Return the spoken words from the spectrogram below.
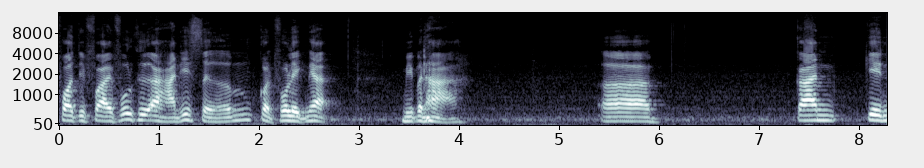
fortified food คืออาหารที่เสริมกรดโฟลิกเนี่ยมีปัญหา การกิน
